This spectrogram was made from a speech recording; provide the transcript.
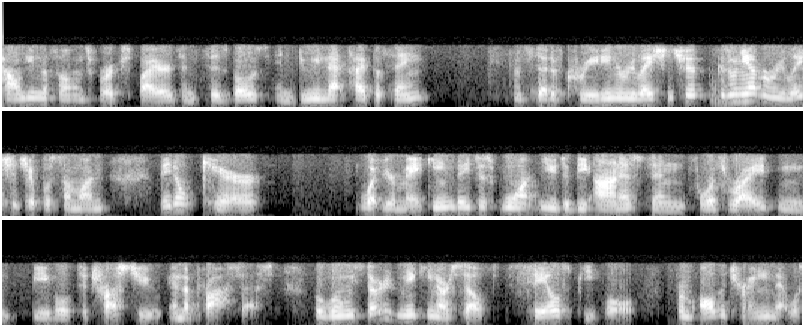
pounding the phones for expireds and FSBOs and doing that type of thing instead of creating a relationship. Because when you have a relationship with someone, they don't care what you're making. They just want you to be honest and forthright and be able to trust you in the process. But when we started making ourselves salespeople from all the training that was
